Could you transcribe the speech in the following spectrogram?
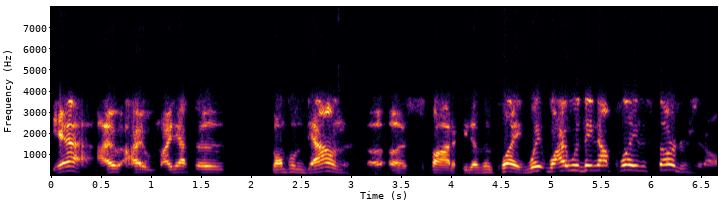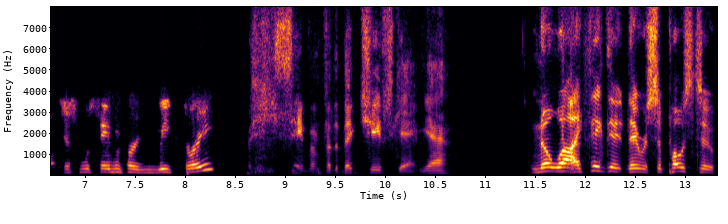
Yeah, I, I might have to bump him down a, a spot if he doesn't play. Wait, why would they not play the starters at all? Just we'll save him for week three. Save him for the big Chiefs game. Yeah. No, well, I think that they were supposed to,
